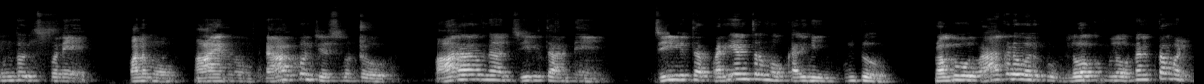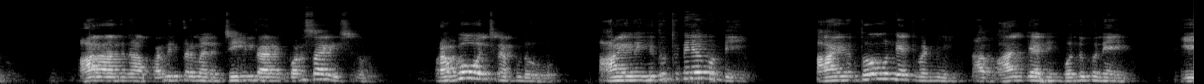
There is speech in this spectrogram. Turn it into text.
ముందుంచుకొని మనము ఆయనను జ్ఞాపకం చేసుకుంటూ ఆరాధన జీవితాన్ని జీవిత పర్యంతరము కలిగి ఉంటూ ప్రభువు రాకడ వరకు లోకంలో ఉన్నంత మటుకు ఆరాధన పవిత్రమైన జీవితాన్ని కొనసాగిస్తూ ప్రభు వచ్చినప్పుడు ఆయన ఎదుటనే ఉండి ఆయనతో ఉండేటువంటి ఆ భాగ్యాన్ని పొందుకునే ఈ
